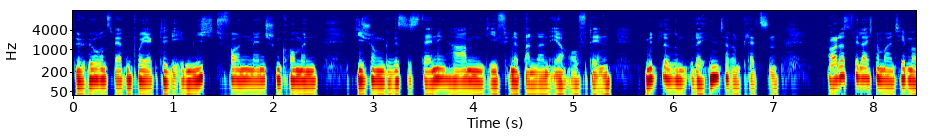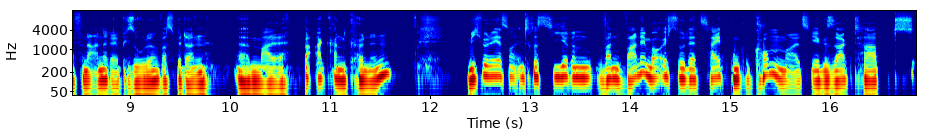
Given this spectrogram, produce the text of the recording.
hörenswerten Projekte, die eben nicht von Menschen kommen, die schon ein gewisses Standing haben, die findet man dann eher auf den mittleren oder hinteren Plätzen. Aber das ist vielleicht nochmal ein Thema für eine andere Episode, was wir dann äh, mal beackern können. Mich würde jetzt noch interessieren, wann war denn bei euch so der Zeitpunkt gekommen, als ihr gesagt habt,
